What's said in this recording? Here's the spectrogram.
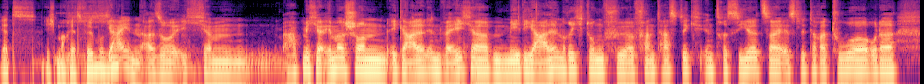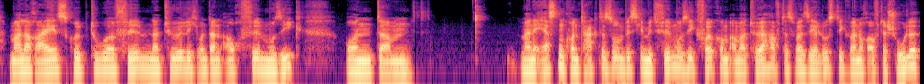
jetzt, ich mache jetzt Filmmusik. Nein, also ich ähm, habe mich ja immer schon, egal in welcher medialen Richtung, für Fantastik interessiert, sei es Literatur oder Malerei, Skulptur, Film natürlich und dann auch Filmmusik. Und ähm, meine ersten Kontakte so ein bisschen mit Filmmusik, vollkommen amateurhaft, das war sehr lustig, war noch auf der Schule.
